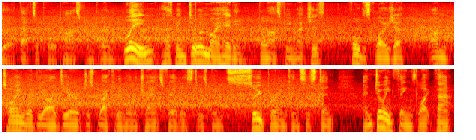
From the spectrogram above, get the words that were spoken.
yeah, that's a poor pass from Blin. Blin has been doing my head in the last few matches. Full disclosure, I'm toying with the idea of just whacking him on the transfer list. He's been super inconsistent and doing things like that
